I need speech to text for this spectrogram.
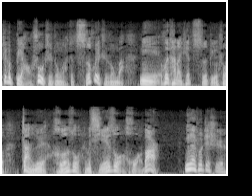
这个表述之中啊，就词汇之中吧，你会看到一些词，比如说战略合作、什么协作、伙伴儿应该说这是。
